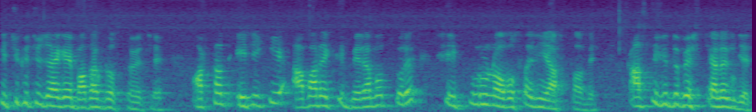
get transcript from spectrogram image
কিছু কিছু জায়গায় বাধাগ্রস্ত হয়েছে। অর্থাৎ এটিকে আবার একটি মেরামত করে সেই পুরনো অবস্থায় নিয়ে আসতে হবে। কাজটি কিন্তু বেশ চ্যালেঞ্জের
